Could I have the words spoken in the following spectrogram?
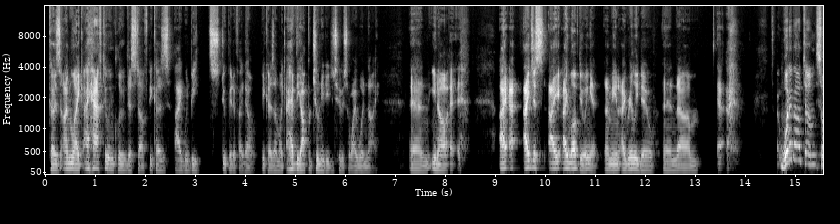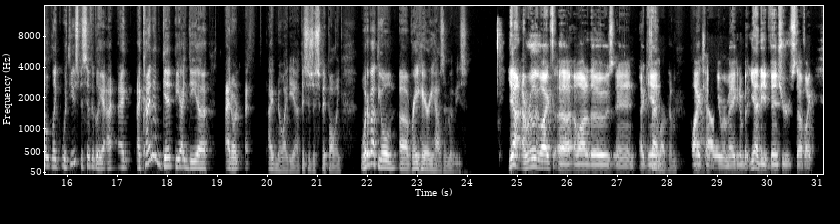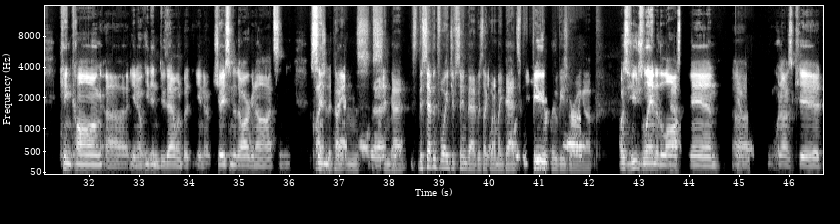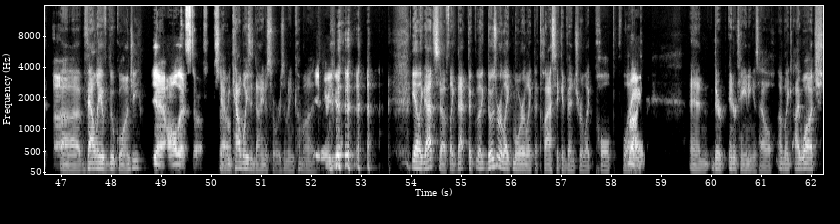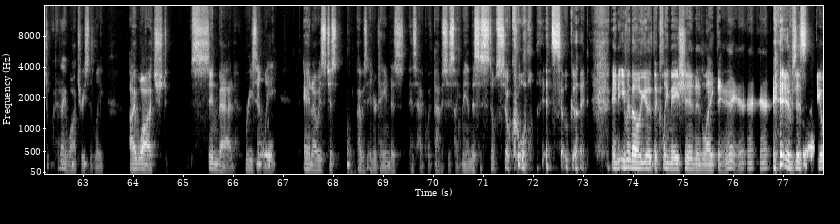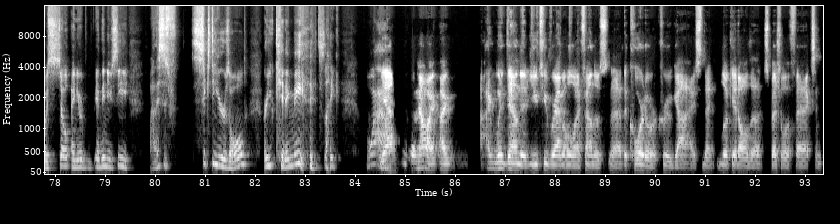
because I'm like I have to include this stuff because I would be stupid if I don't because I'm like I have the opportunity to, so why wouldn't I? And you know. I, I, I just I I love doing it. I mean, I really do. And um eh, what about um so like with you specifically, I I, I kind of get the idea. I don't I, I have no idea. This is just spitballing. What about the old uh, Ray Harryhausen movies? yeah, I really liked uh, a lot of those, and 'Cause I again, loved them. Liked how they were making them. But yeah, the adventure stuff like King Kong, uh, you know, he didn't do that one, but you know, Jason and the Argonauts and Clash of the Sinbad, Titans, Sinbad. The Seventh Voyage of Sinbad was like Yeah. one of my dad's Huge, favorite movies growing up. I was a huge Land of the Lost fan uh, Yeah. when I was a kid. Uh, Uh, Valley of the Gwangi. yeah, all that stuff. So, Yeah, I mean cowboys and dinosaurs. I mean, come on. yeah, there you go. yeah, like that stuff. Like that. The, like those were like more like the classic adventure, like pulp, like, Right. And they're entertaining as hell. I'm like, I watched. What did I watch recently? I watched Sinbad mm-hmm. recently, and I was just, I was entertained as as heck with. I was just like, man, this is still so cool. it's so good. And even though you know, the claymation and like the, it was just, it was so. And you're, and then you see, wow, this is 60 years old. Are you kidding me? It's like, wow. Yeah. Now I, I I went down the YouTube rabbit hole and I found those uh, the corridor crew guys that look at all the special effects and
